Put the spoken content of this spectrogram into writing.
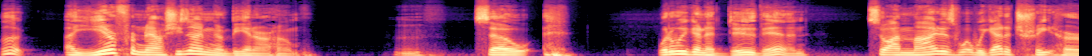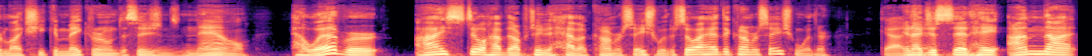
look, a year from now, she's not even going to be in our home. Hmm. So what are we going to do then? So I might as well, we got to treat her like she can make her own decisions now. However, I still have the opportunity to have a conversation with her. So I had the conversation with her. Gotcha. And I just said, hey, I'm not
